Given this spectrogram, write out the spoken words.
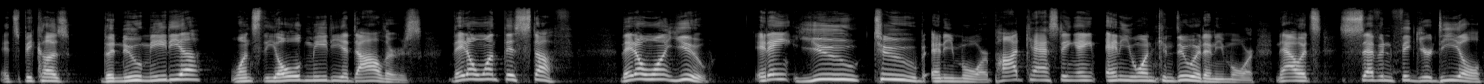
It's because the new media wants the old media dollars. They don't want this stuff. They don't want you. It ain't YouTube anymore. Podcasting ain't anyone can do it anymore. Now it's seven figure deal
